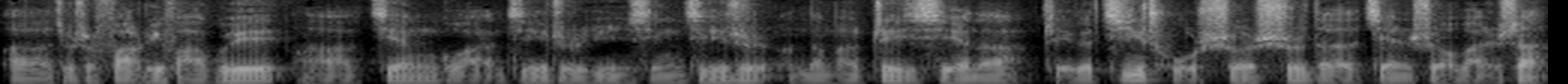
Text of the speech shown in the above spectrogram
呃，就是法律法规啊，监管机制、运行机制，那么这些呢，这个基础设施的建设完善，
